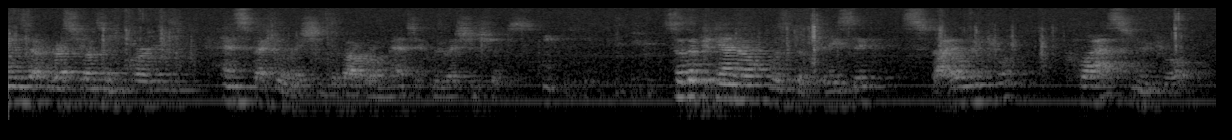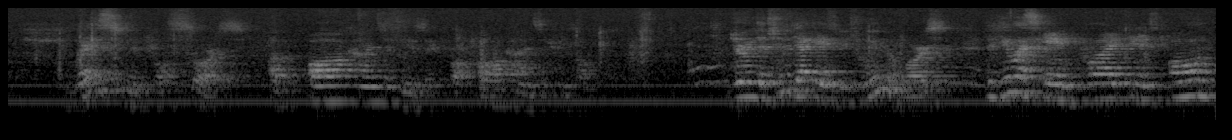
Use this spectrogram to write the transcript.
at restaurants and parties, and speculations about romantic relationships. So the piano was the basic, style neutral, class neutral, race neutral source of all kinds of music for all kinds of people. During the two decades between the wars, the U.S. gained pride in its own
